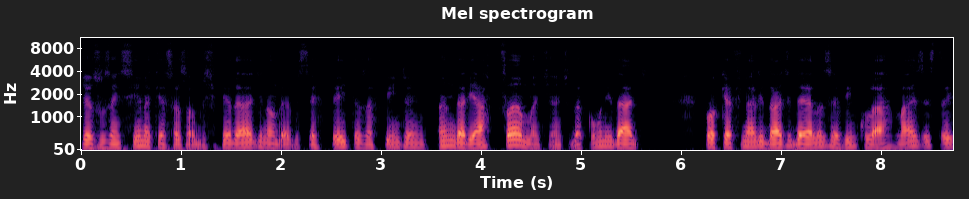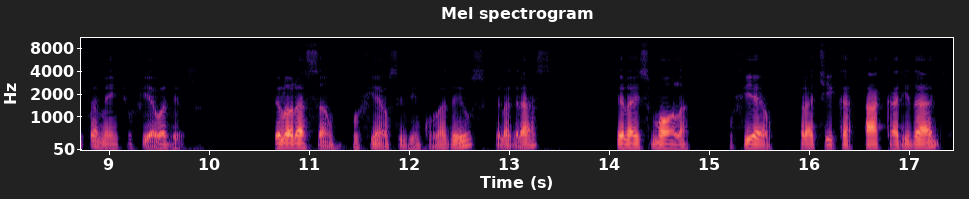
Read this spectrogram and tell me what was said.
Jesus ensina que essas obras de piedade não devem ser feitas a fim de angariar fama diante da comunidade, porque a finalidade delas é vincular mais estreitamente o fiel a Deus. Pela oração, o fiel se vincula a Deus pela graça. Pela esmola, o fiel pratica a caridade.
